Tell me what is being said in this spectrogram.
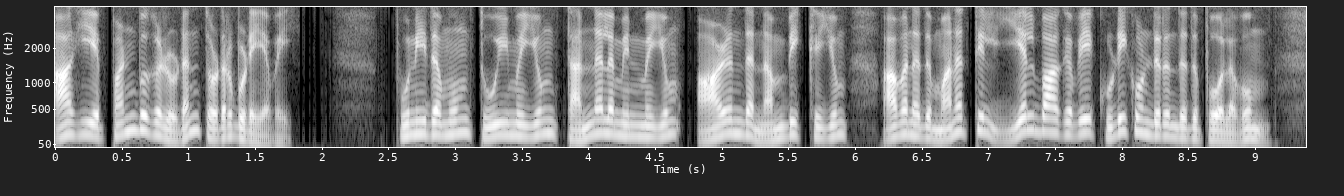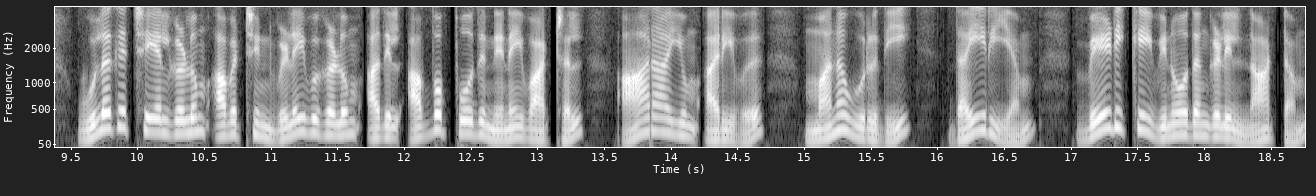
ஆகிய பண்புகளுடன் தொடர்புடையவை. புனிதமும் தூய்மையும் தன்னலமின்மையும் ஆழ்ந்த நம்பிக்கையும் அவனது மனத்தில் இயல்பாகவே குடிகொண்டிருந்தது போலவும் உலகச் செயல்களும் அவற்றின் விளைவுகளும் அதில் அவ்வப்போது நினைவாற்றல் ஆராயும் அறிவு மன உறுதி தைரியம் வேடிக்கை வினோதங்களில் நாட்டம்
